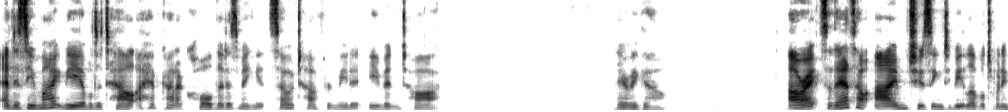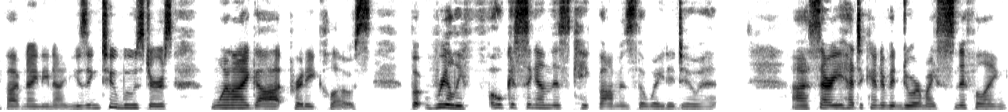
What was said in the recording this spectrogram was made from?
And as you might be able to tell, I have got a cold that is making it so tough for me to even talk. There we go. Alright, so that's how I'm choosing to beat level 2599, using two boosters when I got pretty close. But really focusing on this cake bomb is the way to do it. Uh, sorry you had to kind of endure my sniffling.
